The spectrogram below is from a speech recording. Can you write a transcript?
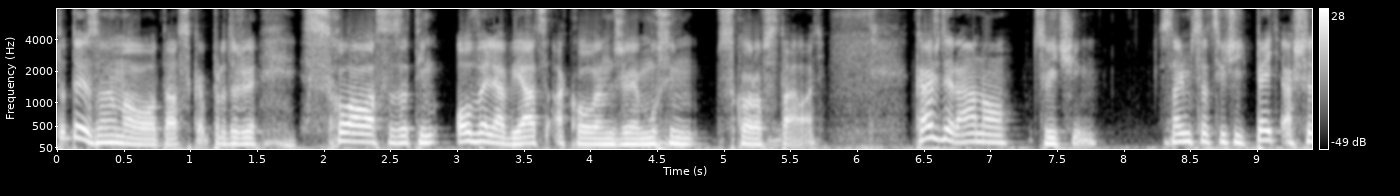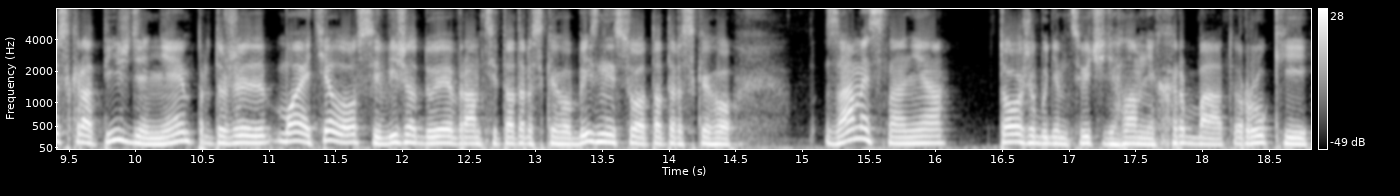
toto je zaujímavá otázka, pretože schováva sa za tým oveľa viac ako len, že musím skoro vstávať. Každé ráno cvičím. Snažím sa cvičiť 5 až 6 krát týždenne, pretože moje telo si vyžaduje v rámci tatarského biznisu a tatarského zamestnania to, že budem cvičiť hlavne chrbát, ruky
